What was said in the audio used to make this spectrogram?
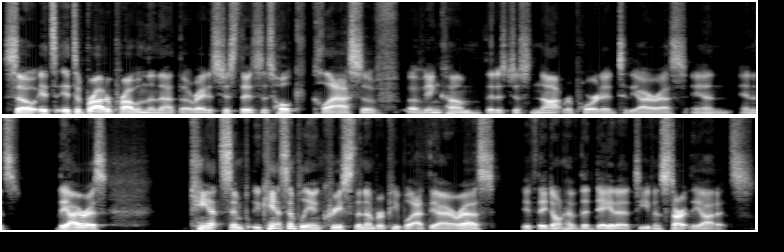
So it's it's a broader problem than that, though, right? It's just there's this whole class of of income that is just not reported to the IRS, and and it's the IRS can't simply you can't simply increase the number of people at the IRS if they don't have the data to even start the audits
